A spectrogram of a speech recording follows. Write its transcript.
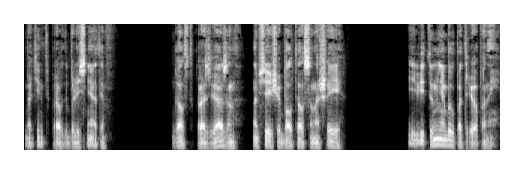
Ботинки, правда, были сняты, галстук развязан, но все еще болтался на шее, и вид у меня был потрепанный.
